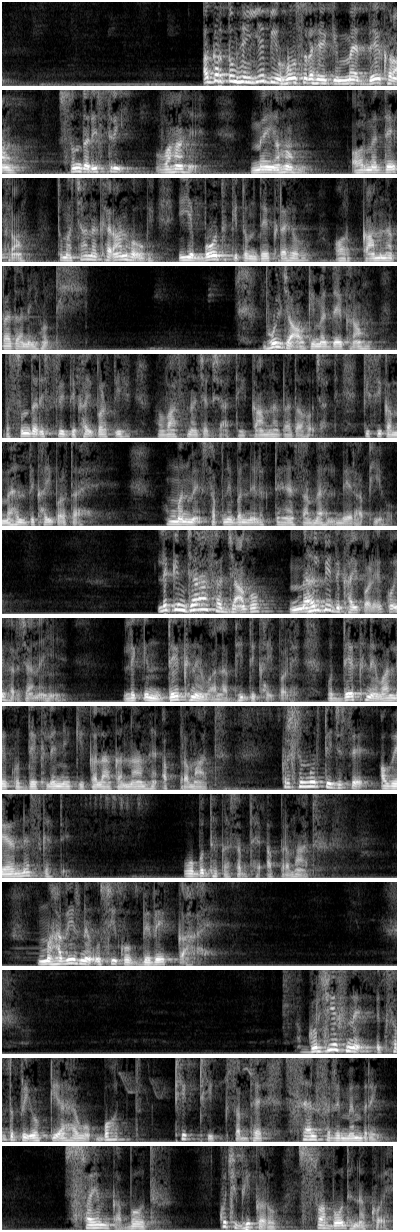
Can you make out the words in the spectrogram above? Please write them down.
अगर तुम्हें यह भी होश रहे कि मैं देख रहा हूँ, सुंदर स्त्री वहाँ है, मैं यहाँ हूँ और मैं देख रहा हूँ, तुम अचानक हैरान होगे ये बोध कि तुम देख रहे हो और कामना पैदा नहीं होती। भूल जाओ कि मैं देख रहा हूँ, बस सुंदर स्त्री दिखाई पड़ती है, वासना जग जाती, कामना पैदा हो जाती। किसी का महल दिखाई पड़ता है। मन में सपने बनने लगते हैं, ऐसा महल मेरा भी हो। लेकिन जरा सा जागो, महल भी दिखाई पड़े, कोई हर्जा नहीं है। लेकिन देखने वाला भी दिखाई पड़े। वो देखने वाले को देख लेने की कला का नाम है अप्रमाद। कृष्णमूर्ति जिसे अवेयरनेस कहते वो बुद्ध का शब्द है अप्रमाद। महावीर ने उसी को विवेक कहा है। गुरजीएफ ने एक शब्द प्रयोग किया है, वो बहुत ठीक ठीक शब्द है सेल्फ रिमेंबरिंग स्वयं का बोध। कुछ भी करो, स्वबोध न खोए।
